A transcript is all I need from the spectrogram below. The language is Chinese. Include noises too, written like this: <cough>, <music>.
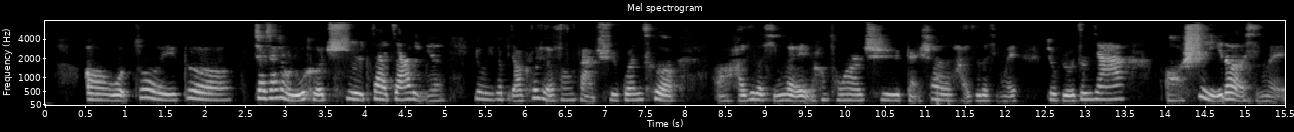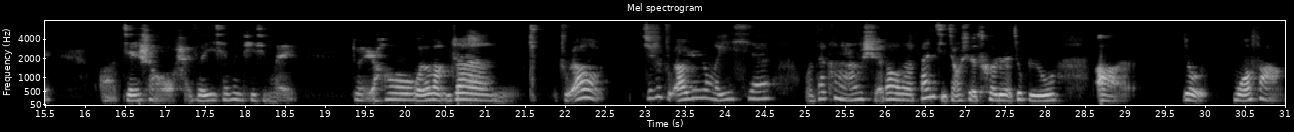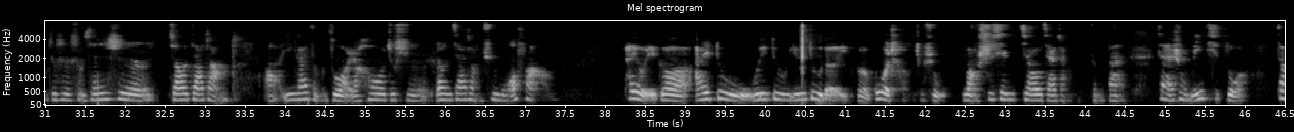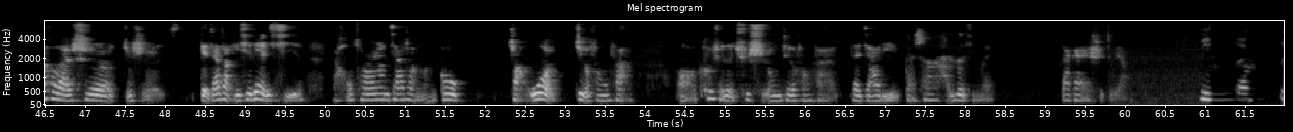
呃，我做了一个教家长如何去在家里面用一个比较科学的方法去观测啊孩子的行为，然后从而去改善孩子的行为，就比如增加啊适宜的行为，啊减少孩子的一些问题行为。对，然后我的网站主要其实主要运用了一些我在课堂上学到的班级教学策略，就比如啊有。模仿就是首先是教家长啊应该怎么做，然后就是让家长去模仿。它有一个 I do, we do, you do 的一个过程，就是老师先教家长怎么办，再来是我们一起做，再后来是就是给家长一些练习，然后从而让家长能够掌握这个方法，呃，科学的去使用这个方法，在家里改善孩子的行为，大概是这样。明白，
